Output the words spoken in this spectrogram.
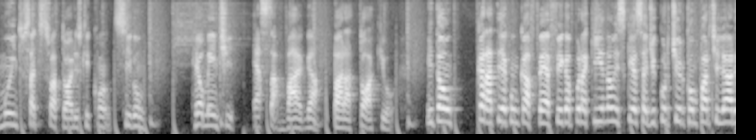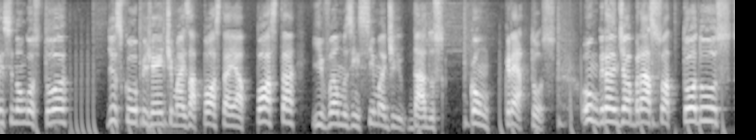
muito satisfatórios, que consigam realmente essa vaga para Tóquio. Então, Karatê com Café fica por aqui. Não esqueça de curtir, compartilhar e se não gostou, desculpe, gente, mas aposta é aposta e vamos em cima de dados concretos. Um grande abraço a todos.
